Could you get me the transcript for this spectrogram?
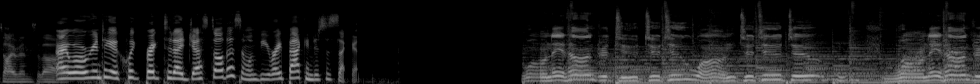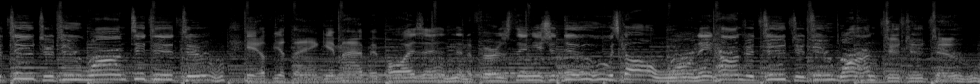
dive into that? All right. Well, we're gonna take a quick break to digest all this, and we'll be right back in just a second. 1 800 222 1222. 1 800 222 1222. If you think it might be poison, then the first thing you should do is call 1 800 222 1222.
